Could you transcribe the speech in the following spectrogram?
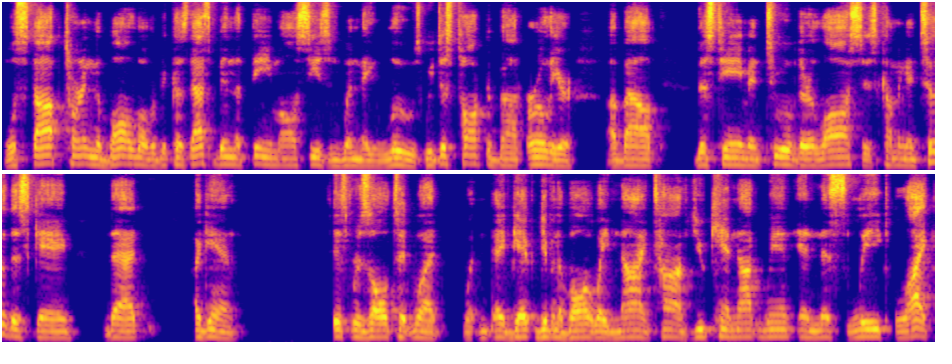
will stop turning the ball over, because that's been the theme all season when they lose. We just talked about earlier about this team and two of their losses coming into this game that, again, it's resulted what what they've given the ball away nine times. You cannot win in this league like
